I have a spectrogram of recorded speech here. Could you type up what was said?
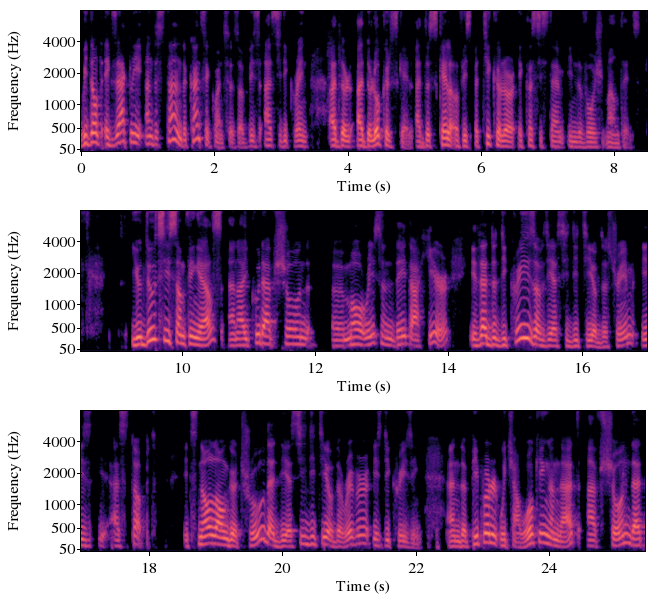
we don't exactly understand the consequences of this acidic rain at the, at the local scale, at the scale of this particular ecosystem in the Vosges Mountains. You do see something else, and I could have shown uh, more recent data here, is that the decrease of the acidity of the stream is, has stopped it's no longer true that the acidity of the river is decreasing. And the people which are working on that have shown that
